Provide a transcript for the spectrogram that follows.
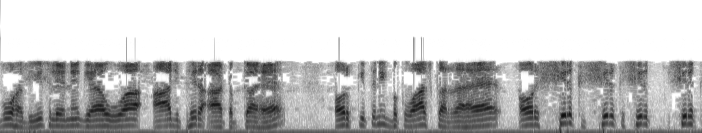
وہ حدیث لینے گیا ہوا، آج پھر آٹپکا ہے۔ اور کتنی بکواس کر رہا ہے اور شرک شرک شرک شرک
